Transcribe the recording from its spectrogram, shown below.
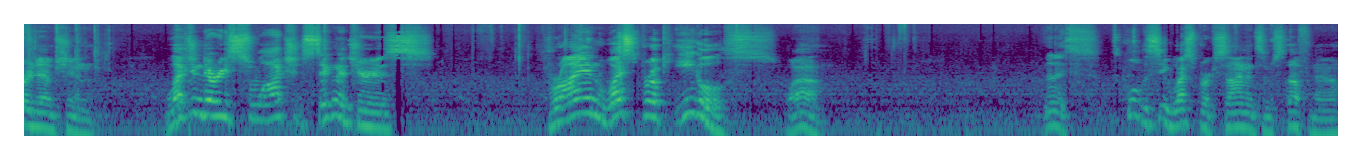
Redemption. Legendary Swatch Signatures. Brian Westbrook Eagles. Wow. Nice. It's cool to see Westbrook signing some stuff now.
